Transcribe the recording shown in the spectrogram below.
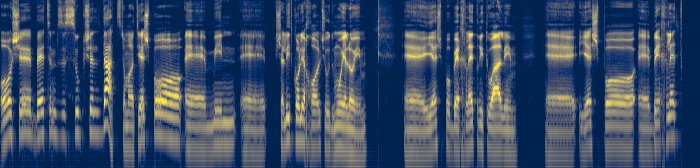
או שבעצם זה סוג של דת. זאת אומרת, יש פה אה, מין אה, שליט כל יכול שהוא דמוי אלוהים. אה, יש פה בהחלט ריטואלים. אה, יש פה אה, בהחלט,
